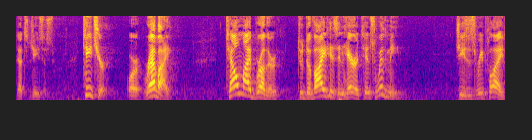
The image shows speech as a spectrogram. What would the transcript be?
That's Jesus, Teacher or Rabbi, tell my brother to divide his inheritance with me. Jesus replied,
